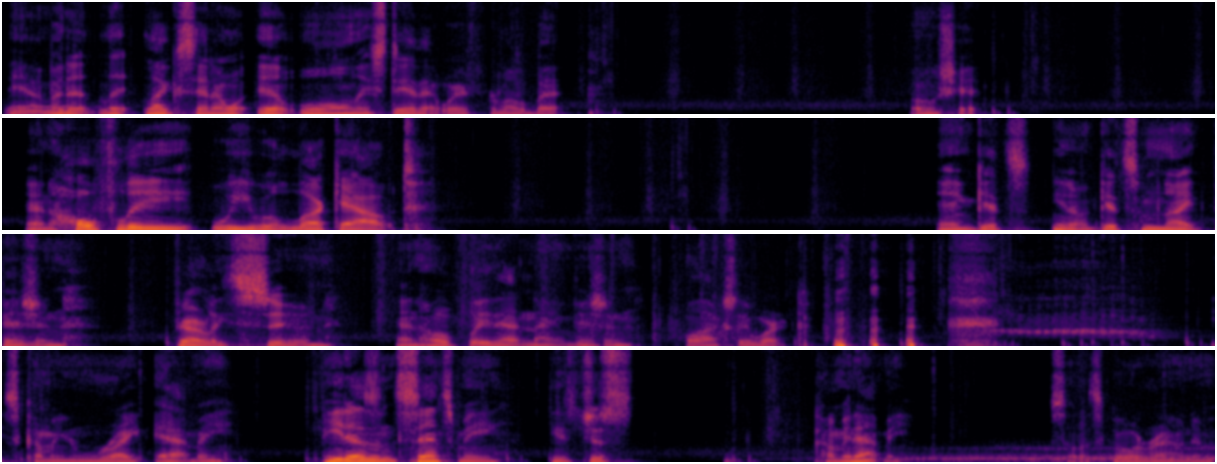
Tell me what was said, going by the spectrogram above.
Yeah, but it, like I said, it will only stay that way for a little bit. Oh shit. And hopefully we will luck out and gets you know get some night vision fairly soon and hopefully that night vision will actually work. He's coming right at me. He doesn't sense me he's just coming at me. So let's go around him.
